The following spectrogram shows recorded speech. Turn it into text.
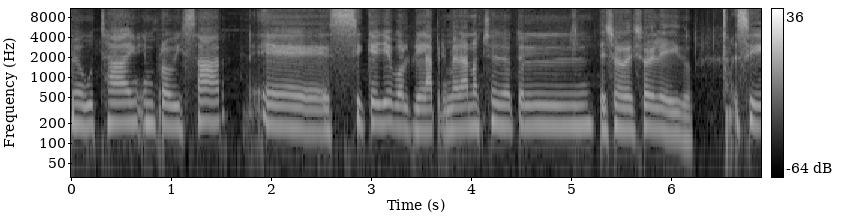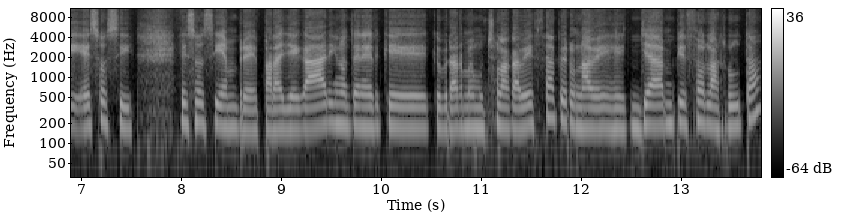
me gusta improvisar. Eh, sí que llevo la primera noche de hotel. Eso, eso he leído. Sí, eso sí, eso siempre, para llegar y no tener que quebrarme mucho la cabeza, pero una vez ya empiezo la ruta,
